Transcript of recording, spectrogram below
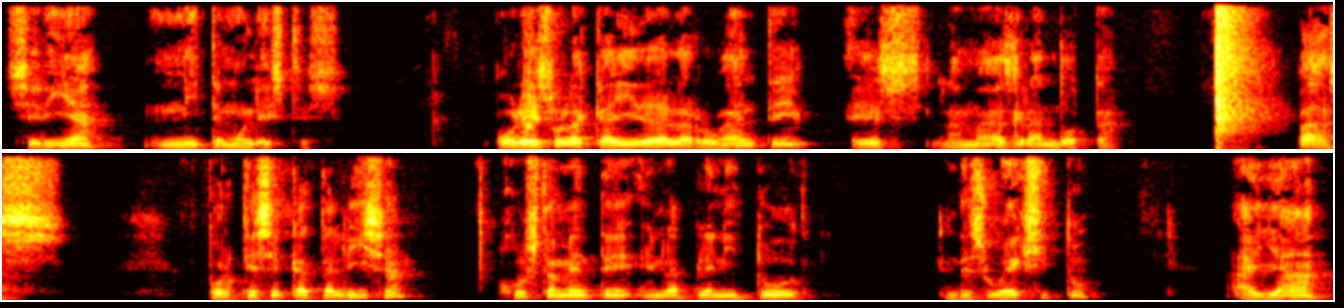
sería ni te molestes. Por eso la caída del arrogante es la más grandota. Paz. Porque se cataliza justamente en la plenitud de su éxito, allá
